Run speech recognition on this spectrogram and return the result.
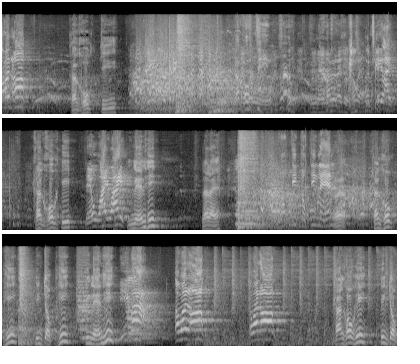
ตอนออกคางคกจีทางคบที่ไม่เป็นไรไม่เป็นไรเถอะไม่เป็นไรที่อะไรคางคกฮีเร็วไวไวเหลนฮีแล้วอะไรคบที่จกที่เหลนคางคกฮีจิงจกฮีจิงเหลนฮีดีมากตะวันออกตะวันออกคางคกฮีจิงจก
